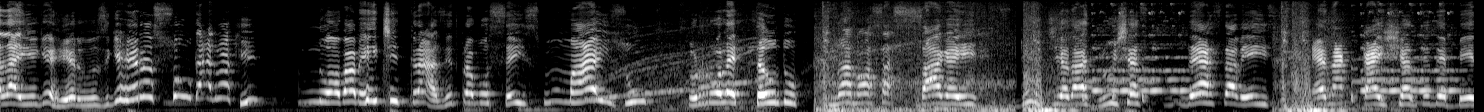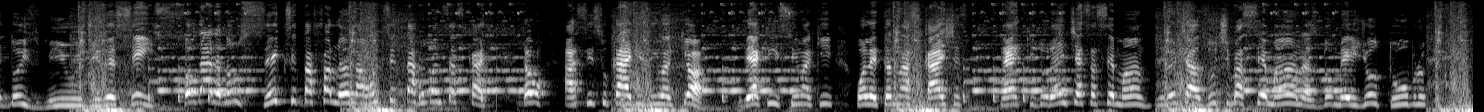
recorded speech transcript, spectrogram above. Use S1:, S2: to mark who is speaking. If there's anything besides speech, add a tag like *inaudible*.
S1: Fala aí, guerreiros e guerreiras, soldado aqui, novamente trazendo pra vocês mais um roletando na nossa saga aí do Dia das Bruxas. Desta vez é na caixa DDB 2016. Soldado, eu não sei o que você tá falando, aonde você tá arrumando essas caixas. Assista o cardzinho aqui, ó. Vê aqui em cima aqui, roletando nas caixas, né? Que durante essa semana, durante as últimas semanas do mês de outubro,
